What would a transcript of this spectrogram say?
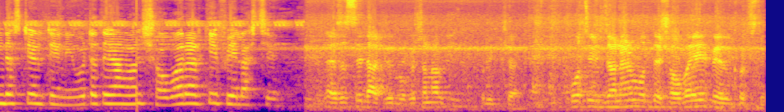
ইন্ডাস্ট্রিয়াল ট্রেনিং ওটাতে আমার সবার আর কি ফেল আসছে। এসএসসি ডাক্তারি ভোকেশনাল পরীক্ষা। পঁচিশ জনের মধ্যে সবাই ফেল করছে।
